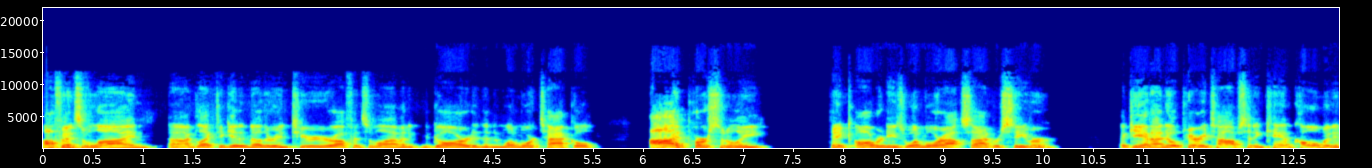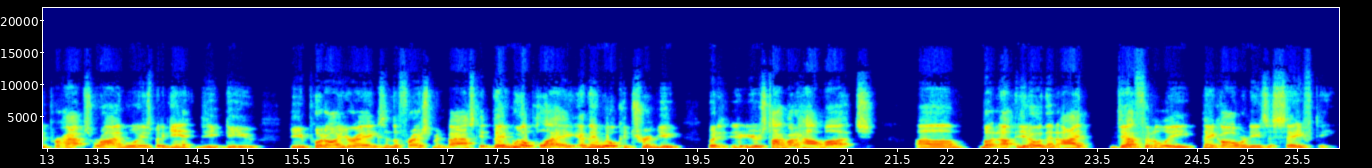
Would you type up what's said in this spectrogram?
Offensive line, uh, I'd like to get another interior offensive lineman, guard, and then one more tackle. I personally think Auburn needs one more outside receiver again, I know Perry Thompson and Cam Coleman and perhaps Ryan Williams, but again, do, do, you do you put all your eggs in the freshman basket? They will play and they will contribute, but you're just talking about how much. Um, but uh, you know, and then I definitely think Auburn needs a safety.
